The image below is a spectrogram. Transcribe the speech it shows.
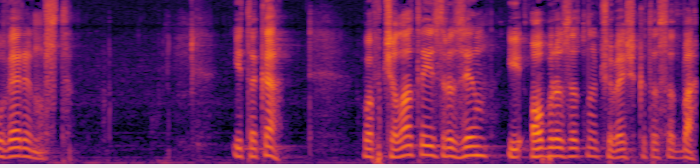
увереност. И така, в пчелата е изразен и образът на човешката съдба.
